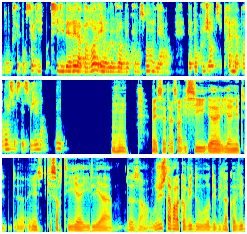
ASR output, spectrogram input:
Donc, c'est pour ça qu'il faut aussi libérer la parole. Et on le voit beaucoup en ce moment. Il y a, beaucoup de gens qui prennent la parole sur ces sujets-là. Mm. Mmh oui, c'est intéressant. Ici, euh, il y a une étude, euh, une étude qui est sortie euh, il y a deux ans, ou juste avant la Covid ou au début de la Covid,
